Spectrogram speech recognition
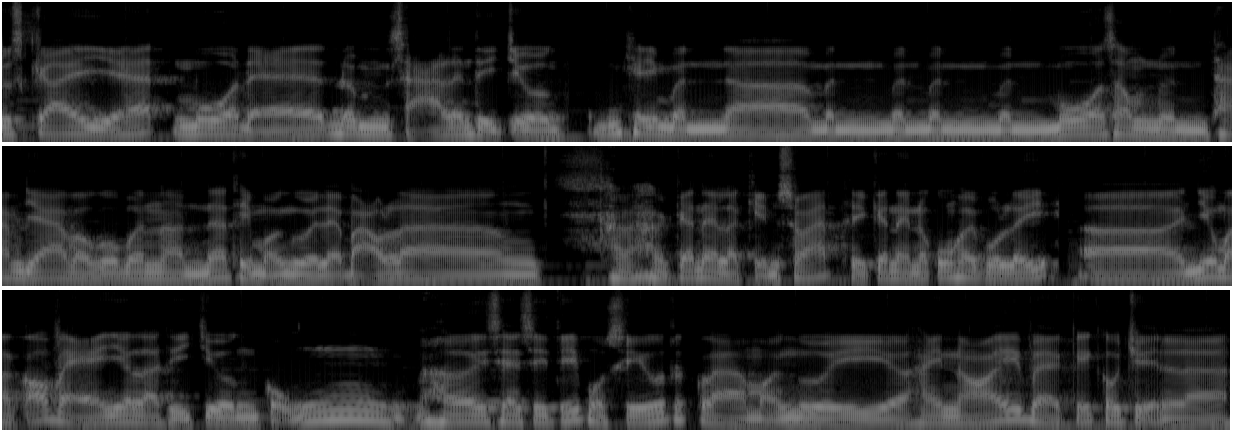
use case gì hết mua để đâm xả lên thị trường. Đến khi mình uh, mình mình mình mình mua xong mình tham gia vào governance thì mọi người lại bảo là cái này là kiểm soát thì cái này nó cũng hơi vô lý. Uh, nhưng mà có vẻ như là thị trường cũng hơi sensitive một xíu tức là mọi người hay nói về cái câu chuyện là là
